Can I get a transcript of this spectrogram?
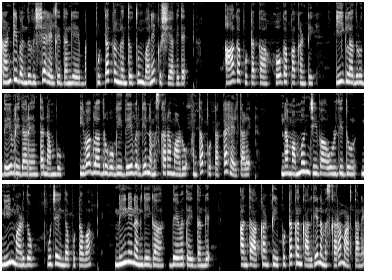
ಕಂಟಿ ಬಂದು ವಿಷಯ ಹೇಳ್ತಿದ್ದಂಗೆ ಪುಟ್ಟಕ್ಕಂಗಂತೂ ತುಂಬಾ ಖುಷಿಯಾಗಿದೆ. ಆಗ ಪುಟ್ಟಕ್ಕ, ಹೋಗಪ್ಪ ಕಂಟಿ ಈಗಲಾದರೂ ದೇವರಿದ್ದಾರೆ ಅಂತ ನಂಬು, ಇವಾಗಲಾದರೂ ಹೋಗಿ ದೇವರಿಗೆ ನಮಸ್ಕಾರ ಮಾಡು ಅಂತ ಪುಟ್ಟಕ್ಕ ಹೇಳ್ತಾಳೆ. ನಮ್ಮಮ್ಮನ ಜೀವ ಉಳಿದಿದ್ದು ನೀನು ಮಾಡಿದೋ ಪೂಜೆಯಿಂದ ಪುಟ್ಟವ್ವ? ನೀನೇ ನನಗೆ ಈಗ ದೇವತೆ ಇದ್ದಂಗೆ ಅಂತ ಕಂಟಿ ಪುಟ್ಟಕ್ಕನ ಕಾಲಿಗೆ ನಮಸ್ಕಾರ ಮಾಡ್ತಾನೆ.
